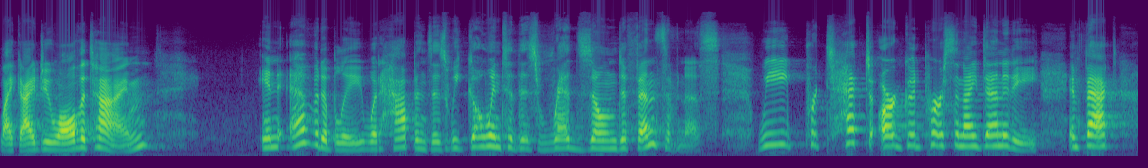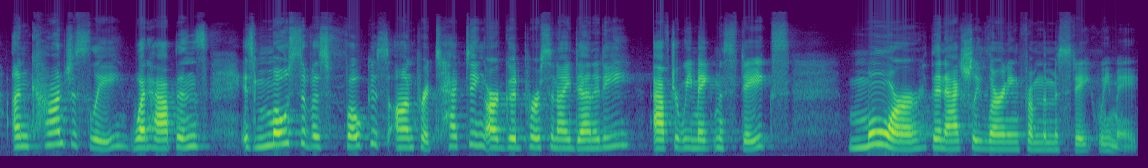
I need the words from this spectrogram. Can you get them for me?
like I do all the time, inevitably what happens is we go into this red zone defensiveness. We protect our good person identity. In fact, unconsciously, what happens is most of us focus on protecting our good person identity after we make mistakes more than actually learning from the mistake we made.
